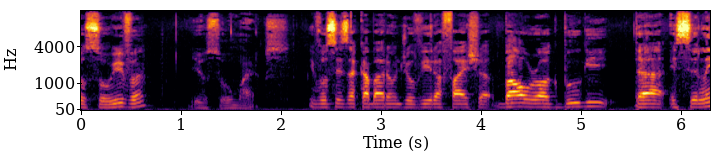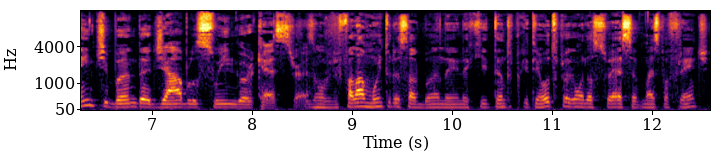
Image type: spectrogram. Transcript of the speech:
Eu sou o Ivan. Eu sou o Marcos. E vocês acabaram de ouvir a faixa Balrog Boogie da excelente banda Diablo Swing Orchestra. Vocês vão ouvir falar muito dessa banda ainda aqui, tanto porque tem outro programa da Suécia mais pra frente,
